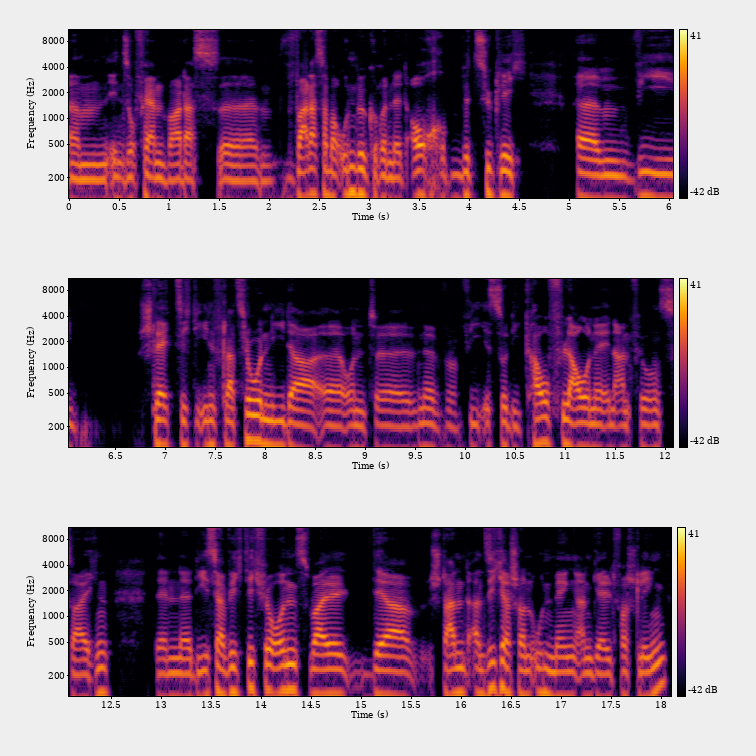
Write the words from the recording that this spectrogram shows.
Ähm, insofern war das, äh, war das aber unbegründet, auch bezüglich, ähm, wie schlägt sich die Inflation nieder äh, und äh, ne, wie ist so die Kauflaune in Anführungszeichen. Denn äh, die ist ja wichtig für uns, weil der Stand an sich ja schon Unmengen an Geld verschlingt.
